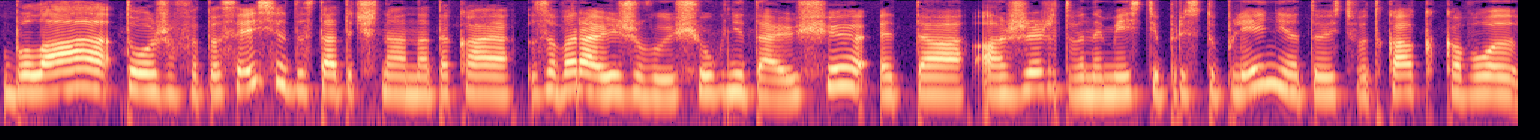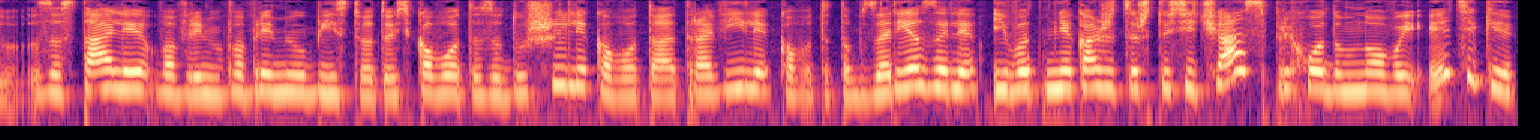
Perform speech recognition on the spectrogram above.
была тоже фотосессия, достаточно она такая завораживающая, угнетающая. Это а, жертвы на месте преступления, то есть вот как кого застали во время, во время убийства, то есть кого-то задушили, кого-то отравили, кого-то там зарезали. И вот мне кажется, что сейчас, с приходом новой этики,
